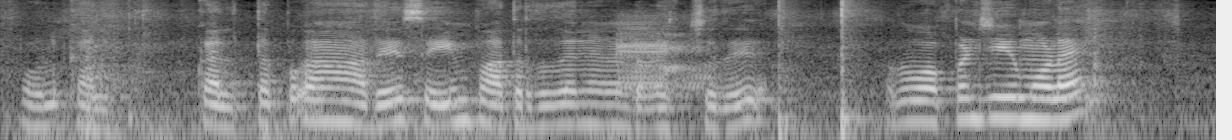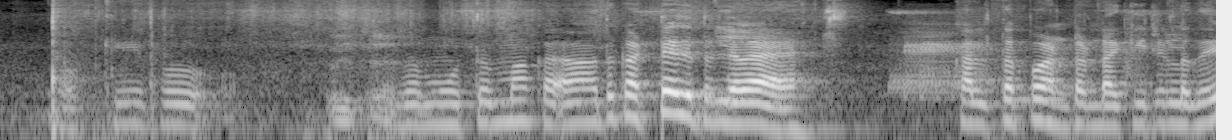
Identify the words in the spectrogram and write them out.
അപ്പോൾ കൽ കലത്തപ്പം ആ അതേ സെയിം പാത്രത്തിൽ തന്നെയാണ് വെച്ചത്. അപ്പോൾ ഓപ്പൺ ചെയ്യും മോളെ. ഓക്കെ ഇപ്പോൾ മൂത്തമ്മ അത് കട്ട് ചെയ്തിട്ടില്ലല്ലേ? കലത്തപ്പാണ് കേട്ടോ ഉണ്ടാക്കിയിട്ടുള്ളത്.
